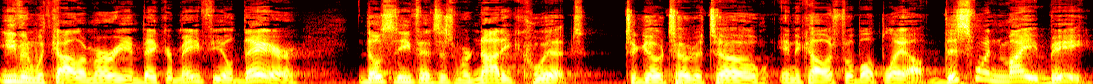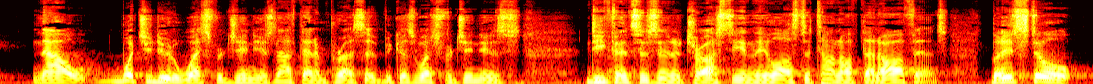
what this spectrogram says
Even with Kyler Murray and Baker Mayfield there, those defenses were not equipped to go toe to toe in the college football playoff. This one might be. Now, what you do to West Virginia is not that impressive because West Virginia's defense is an atrocity and they lost a ton off that offense. But it's still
